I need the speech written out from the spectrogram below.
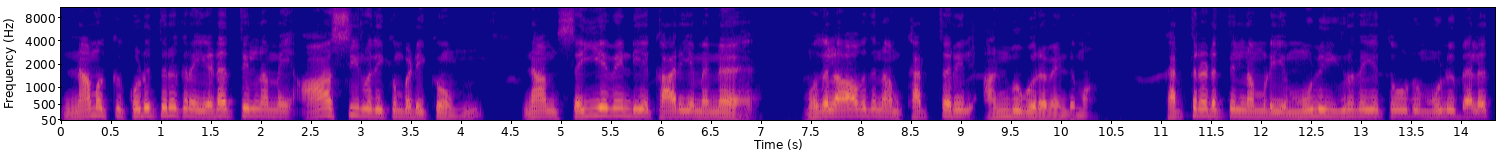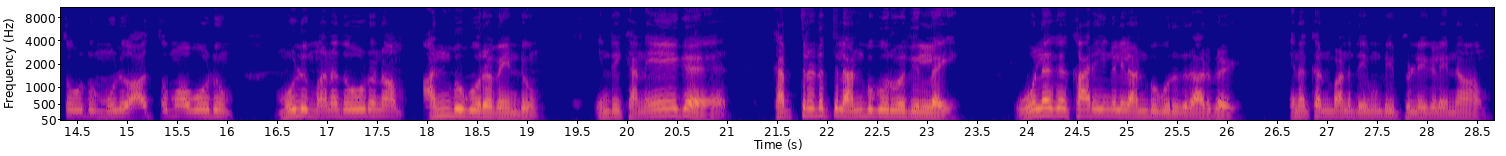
நமக்கு கொடுத்திருக்கிற இடத்தில் நம்மை ஆசீர்வதிக்கும்படிக்கும் நாம் செய்ய வேண்டிய காரியம் என்ன? முதலாவது நாம் கர்த்தரில் அன்பு கூற வேண்டுமா? கர்த்தரிடத்தில் நம்முடைய முழு இருதயத்தோடு முழு பலத்தோடு முழு ஆத்மாவோடும் முழு மனதோடு நாம் அன்பு கூற வேண்டும். இன்றைக்கு அநேகர் கர்த்தரிடத்தில் அன்பு கூறுவதில்லை. உலக காரியங்களில் அன்பு கூறுகிறார்கள். எனக்கு அன்பான தேவனுடைய பிள்ளைகளை நாம்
